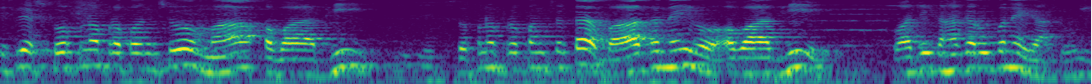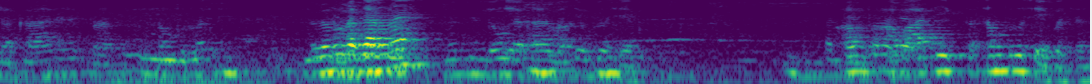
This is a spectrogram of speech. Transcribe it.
इसलिए स्वप्न प्रपंचो माँ अबाधि। स्वप्न प्रपंच का बाध नहीं हो अबाधि। वाधि कहाँ का रूप बनेगा? लोग लकार में? है। आबादी प्रथम पुरुष एक वचन।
